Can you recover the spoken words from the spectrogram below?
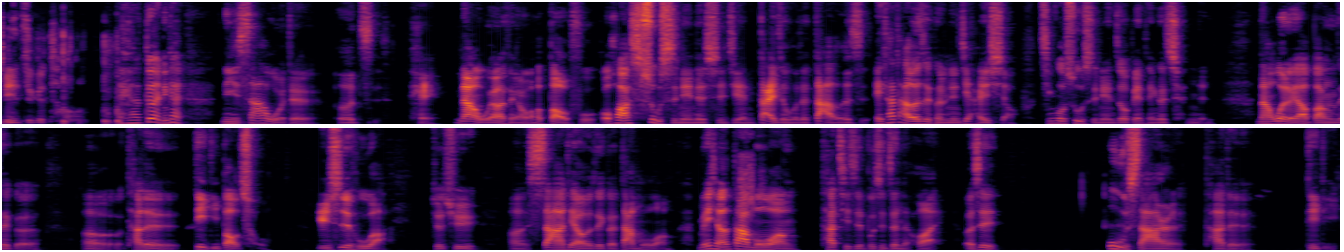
励志个头！哎呀，对啊，你看，你杀我的儿子，嘿，那我要怎样？我要报复，我花数十年的时间带着我的大儿子，哎，他大儿子可能年纪还小，经过数十年之后变成一个成人，那为了要帮这个呃他的弟弟报仇，于是乎啊，就去呃杀掉这个大魔王。没想到大魔王他其实不是真的坏，而是误杀了他的弟弟。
